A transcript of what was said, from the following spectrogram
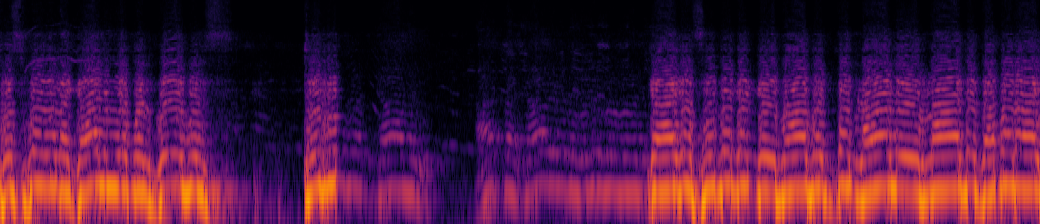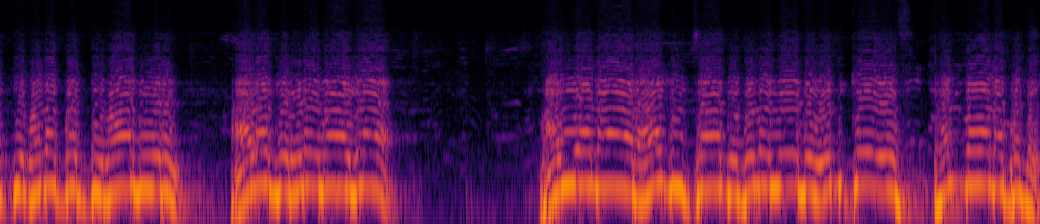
புஷ்பவன காளியம்மன் கோவில் சிவகங்கை மாவட்டம் நாளூர் நாடு தமராட்சி மணப்பட்டி மாவீரன் அழகு நினைவாக ஐயனார் ஆண்டிச்சாமி துணையோடு என் கே எஸ் தன்மானப்படை.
